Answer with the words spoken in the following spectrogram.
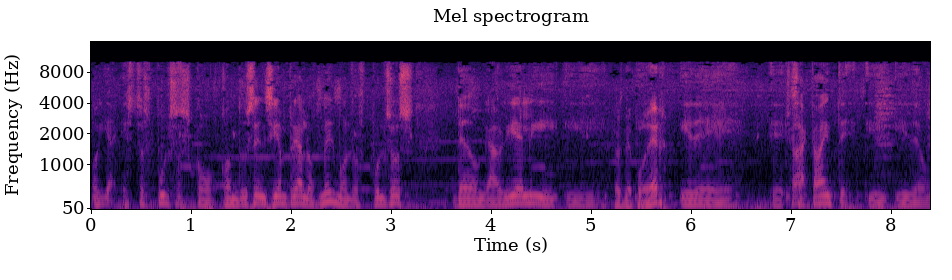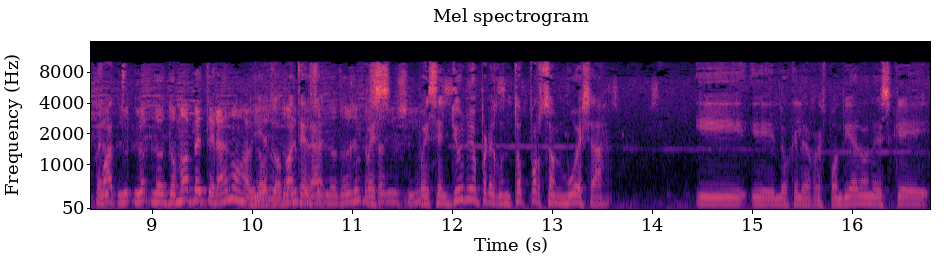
oiga, estos pulsos co- conducen siempre a los mismos, los pulsos de don Gabriel y, y- Los de poder. y de eh, exactamente y, y de don Pero Juan. lo- los dos más veteranos, Javier. los dos, empresa- veteranos. los dos pues, empresarios, sí. pues el Junior preguntó por Zambuesa y, y lo que le respondieron es que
